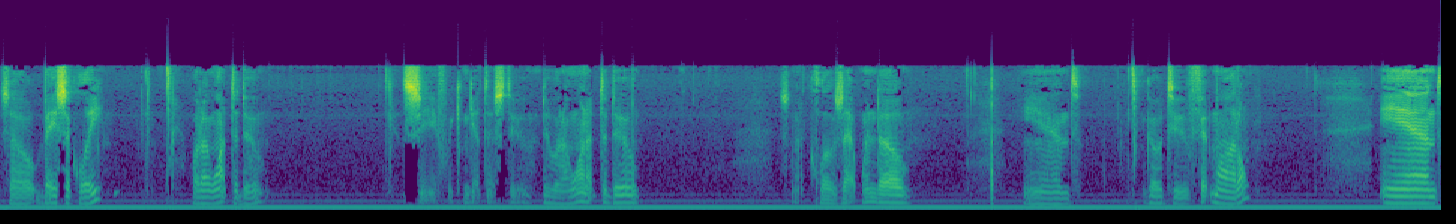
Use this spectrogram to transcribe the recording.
So basically, what I want to do, let's see if we can get this to do what I want it to do. So I'm going to close that window and go to Fit Model. And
